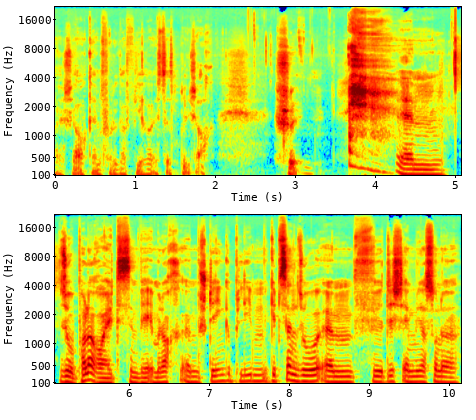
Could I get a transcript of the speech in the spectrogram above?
da ich ja auch gerne fotografiere, ist das natürlich auch schön. ähm, so, Polaroid sind wir immer noch ähm, stehen geblieben. Gibt es dann so ähm, für dich irgendwie noch so eine,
